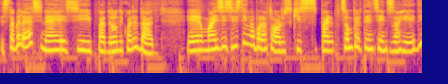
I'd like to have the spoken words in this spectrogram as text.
estabelece né, esse padrão de qualidade. É, mas existem laboratórios que são pertencentes à rede,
